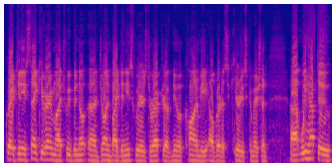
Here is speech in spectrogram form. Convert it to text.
Great, Denise. Thank you very much. We've been uh, joined by Denise Weeres, Director of New Economy, Alberta Securities Commission. Uh, we have to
